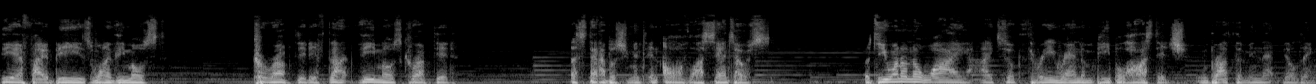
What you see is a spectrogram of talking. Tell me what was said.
the FIB is one of the most corrupted, if not the most corrupted, establishment in all of Los Santos. But do you want to know why I took three random people hostage and brought them in that building?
